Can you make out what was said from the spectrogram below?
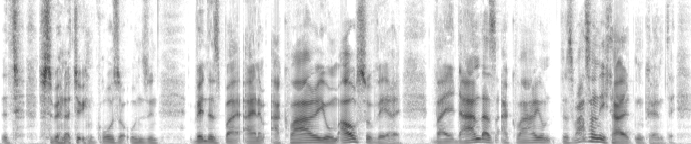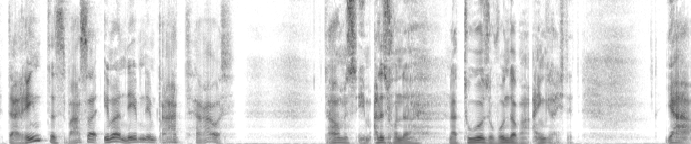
Das wäre natürlich ein großer Unsinn, wenn das bei einem Aquarium auch so wäre, weil dann das Aquarium das Wasser nicht halten könnte. Da rinnt das Wasser immer neben dem Draht heraus. Darum ist eben alles von der Natur so wunderbar eingerichtet. Ja,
